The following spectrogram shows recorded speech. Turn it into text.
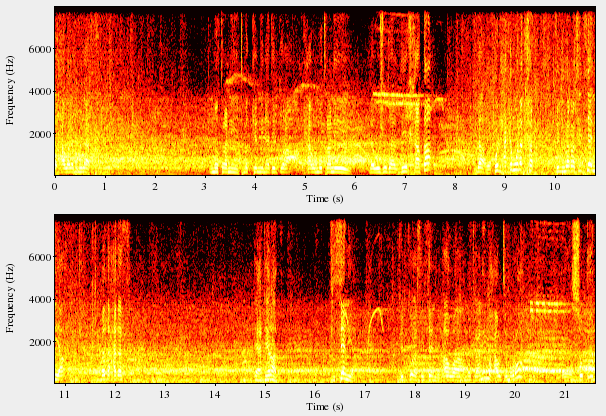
محاولة من هناك. موتراني تمكن من هذه الكرة. يحاول موتراني لا وجود لخطأ. لا يقول الحكم هناك خطأ. في المرة الثانية ماذا حدث؟ اعتراض. في الثانية. في الكرة الثانية. ها هو موتراني محاولة المرور. آه، السقوط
